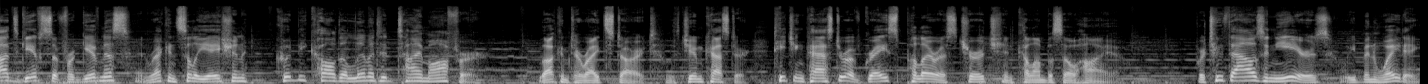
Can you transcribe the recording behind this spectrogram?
God's gifts of forgiveness and reconciliation could be called a limited time offer. Welcome to Right Start with Jim Custer, teaching pastor of Grace Polaris Church in Columbus, Ohio. For 2,000 years, we've been waiting,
